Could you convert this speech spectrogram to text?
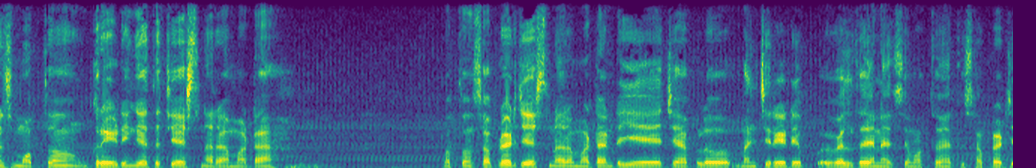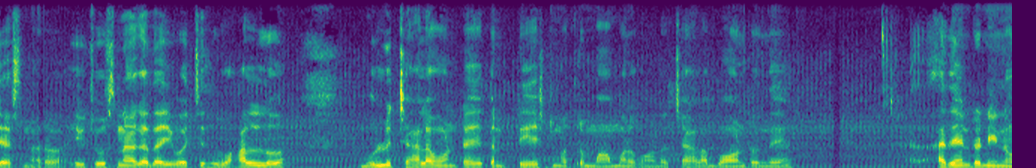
ఫ్రెండ్స్ మొత్తం గ్రేడింగ్ అయితే చేస్తున్నారన్నమాట. మొత్తం సపరేట్ చేస్తున్నారన్నమాట. అంటే ఏ చేపలు మంచి రేట్ వెళ్తాయి అనేసి మొత్తం అయితే సపరేట్ చేస్తున్నారు. ఇవి చూసినా కదా ఇవి వచ్చేసి వాళ్ళు ముళ్ళు చాలా ఉంటాయి. కానీ టేస్ట్ మాత్రం మామూలుగా ఉండదు. చాలా బాగుంటుంది. అదేంటో నేను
